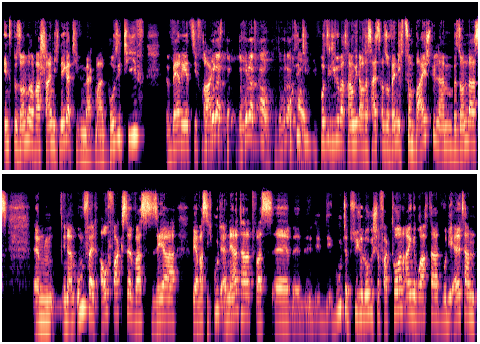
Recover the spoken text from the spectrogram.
insbesondere wahrscheinlich negativen Merkmalen. Positiv wäre jetzt die Frage. Sowohl als, auch. Sowohl als positiv, auch. Positive Übertragung geht auch. Das heißt also, wenn ich zum Beispiel in einem besonders ähm, in einem Umfeld aufwachse, was sehr, ja, was sich gut ernährt hat, was äh, gute psychologische Faktoren eingebracht hat, wo die Eltern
